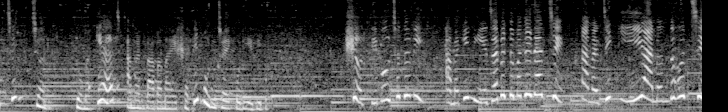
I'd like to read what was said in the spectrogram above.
রাজ্যে চলো, তোমাকে আজ আমার বাবা মায়ের সাথে পরিচয় করিয়ে দিব। সত্যি বলছো তুমি? আমাকে নিয়ে যাবে তোমাদের রাজ্যে? আমার যে কি আনন্দ হচ্ছে!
